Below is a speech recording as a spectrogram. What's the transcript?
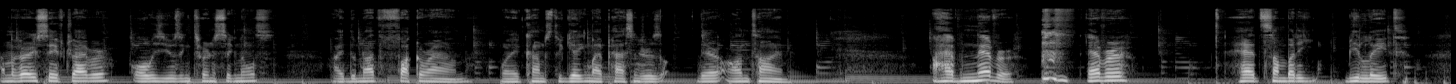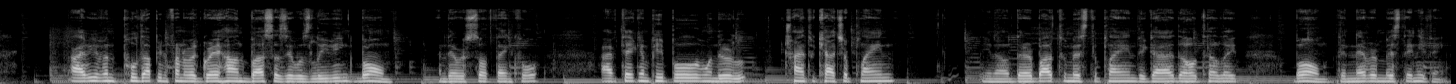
I'm a very safe driver, always using turn signals. I do not fuck around when it comes to getting my passengers there on time. I have never, ever had somebody be late I've even pulled up in front of a Greyhound bus as it was leaving. Boom. And they were so thankful. I've taken people when they were trying to catch a plane. You know, they're about to miss the plane. They got out of the hotel late. Boom. They never missed anything.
